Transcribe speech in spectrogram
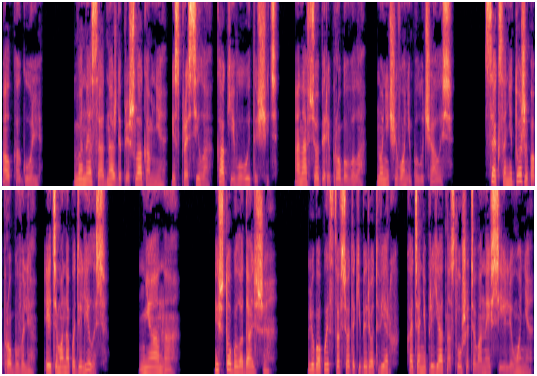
алкоголь. Ванесса однажды пришла ко мне и спросила, как его вытащить. Она все перепробовала, но ничего не получалось. Секс они тоже попробовали? Этим она поделилась? Не она. И что было дальше? Любопытство все-таки берет верх, хотя неприятно слушать о Ванессе и Леоне.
